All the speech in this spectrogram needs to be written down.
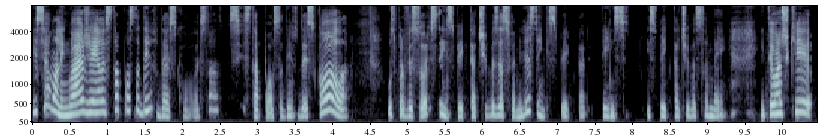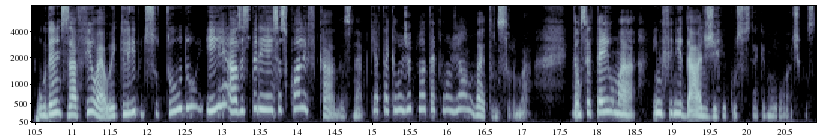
E se é uma linguagem, ela está posta dentro da escola. Está, se está posta dentro da escola, os professores têm expectativas, as famílias têm, que expectar, têm expectativas também. Então, acho que o grande desafio é o equilíbrio disso tudo e as experiências qualificadas, né? Porque a tecnologia pela tecnologia não vai transformar. Então, você tem uma infinidade de recursos tecnológicos.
